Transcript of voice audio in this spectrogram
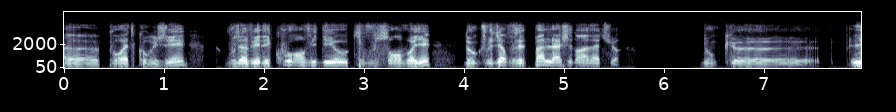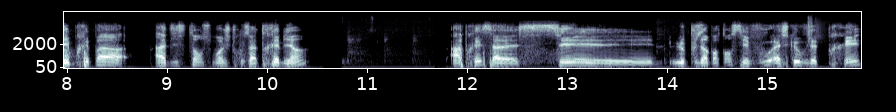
euh, pour être corrigé. Vous avez des cours en vidéo qui vous sont envoyés. Donc, je veux dire, vous n'êtes pas lâché dans la nature. Donc, euh, les prépas à distance, moi, je trouve ça très bien. Après, ça, c'est le plus important, c'est vous. Est-ce que vous êtes prêt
